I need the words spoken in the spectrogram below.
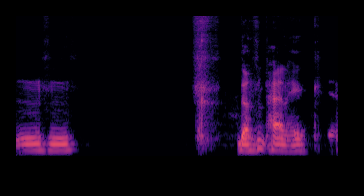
Mm-hmm. Don't panic. Yes.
